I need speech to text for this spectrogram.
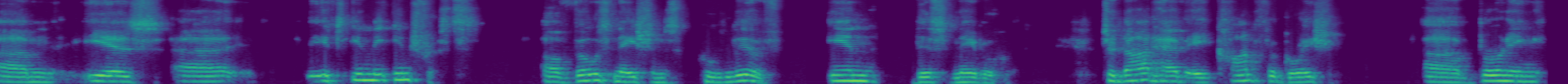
um, is uh, it's in the interests of those nations who live in this neighborhood to not have a conflagration uh, burning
